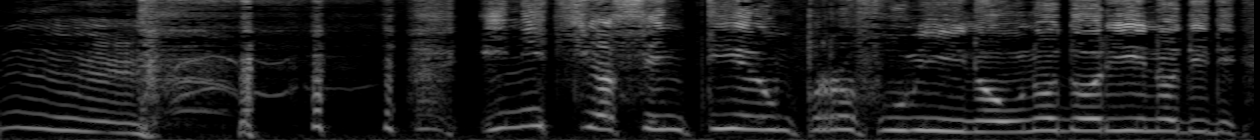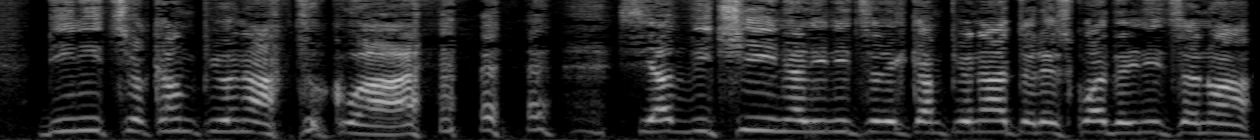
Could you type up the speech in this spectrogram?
Mm. Inizio a sentire un profumino, un odorino di, di, di inizio campionato qua. si avvicina l'inizio del campionato e le squadre iniziano a,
